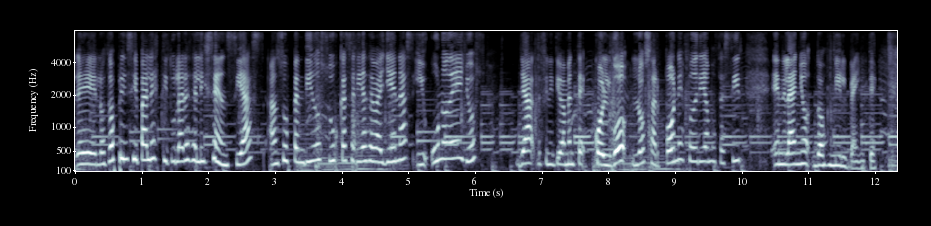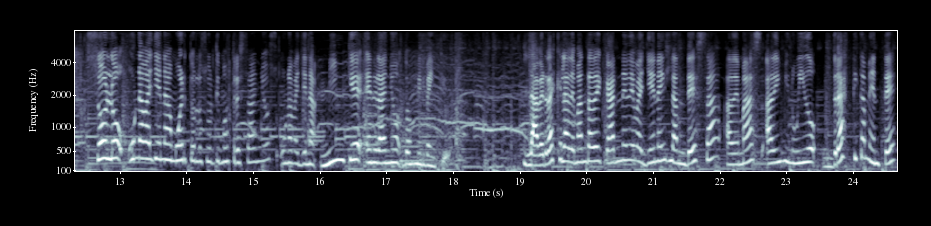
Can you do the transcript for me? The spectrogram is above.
eh, los dos principales titulares de licencias han suspendido sus cacerías de ballenas y uno de ellos ya definitivamente colgó los arpones, podríamos decir, en el año 2020. Solo una ballena ha muerto en los últimos tres años, una ballena minke en el año 2021. La verdad es que la demanda de carne de ballena islandesa además ha disminuido drásticamente.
